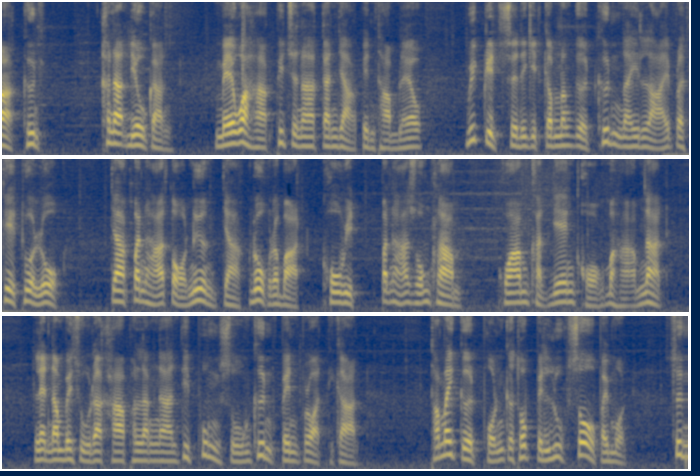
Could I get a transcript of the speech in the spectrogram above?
มากขึ้น ขณะเดียวกัน แม้ว่าหากพิจารณากันอย่างเป็นธรรมแล้ว วิกฤตเศรษฐกิจกำลังเกิดขึ้นในหลายประเทศทั่วโลก จากปัญหาต่อเนื่องจากโรคระบาดโควิด ปัญหาสงคราม ความขัดแย้งของมหาอำนาจ และนำไปสู่ราคาพลังงานที่พุ่งสูงขึ้นเป็นประวัติการณ์ทำให้เกิดผลกระทบเป็นลูกโซ่ไปหมด ซึ่ง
